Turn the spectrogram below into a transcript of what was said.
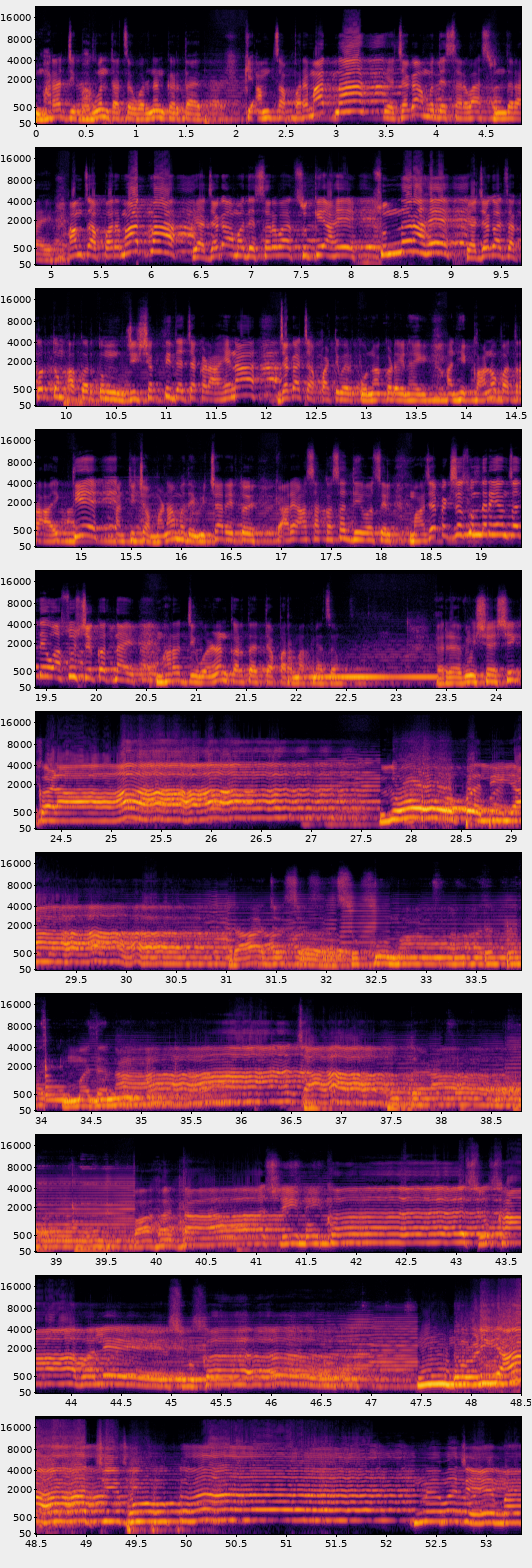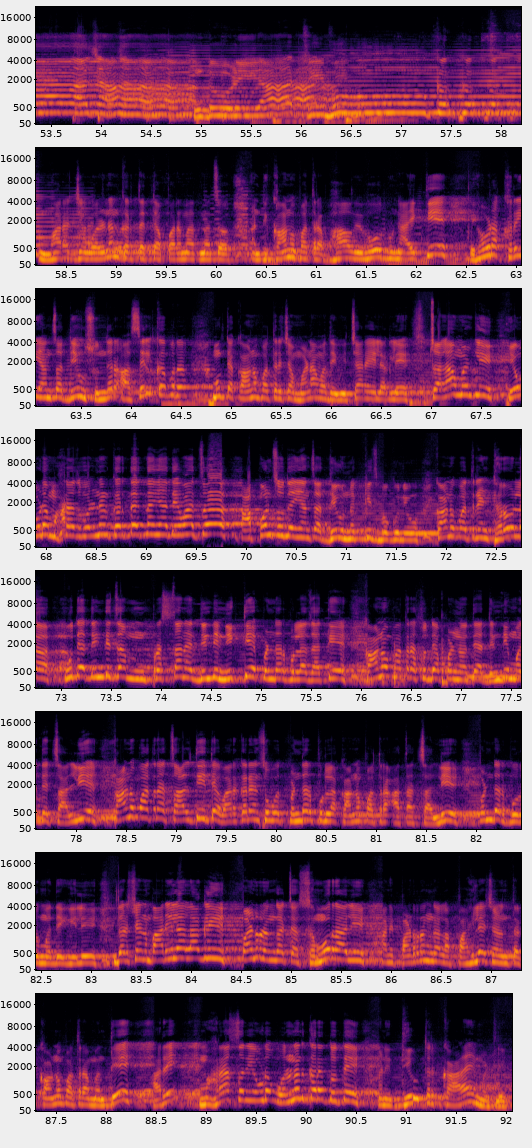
महाराज जे भगवंताचं वर्णन करतायत की आमचा परमात्मा या जगामध्ये सर्वात सुंदर आहे. आमचा परमात्मा या जगामध्ये सर्वात सुखी आहे सुंदर आहे. या जगाचा कर्तुम अकर्तुम जी शक्ती त्याच्याकडे आहे ना जगाच्या पाठीवर कोणाकडे नाही. आणि हे कानोपात्रा ऐकते आणि तिच्या मनामध्ये विचार येतोय की अरे असा कसा देव असेल? माझ्यापेक्षा सुंदर यांचा देव असूच शकत नाही. महाराज जे वर्णन करतायत त्या परमात्म्याचं. रवी शशिकळा लोपलिया। राजस सुकुमार मदनाचा पुतळा। पाहता श्रीमुख सुखावले सुख। डोळियाची भू जे वर्णन करतात त्या परमात्म्याचं. आणि ती कानोपात्रा भाव विभोर होऊन ऐकते. एवढा खरं यांचा देव सुंदर असेल का बरं? मग त्या कानोपात्रेच्या मनामध्ये विचार यायला लागले. चला म्हटली एवढं महाराज वर्णन करतायत ना या देवाचं? आपण सुद्धा यांचा देव नक्कीच बघून येऊ. कानोपात्रेने ठरवलं उद्या दिंडीचा प्रस्थान आहे. दिंडी निघते पंढरपूरला जाते कानोपात्रा सुद्धा पण त्या दिंडीमध्ये चालली आहे कानोपात्रा चालती त्या वारकऱ्यांसोबत पंढरपूरला कानोपात्रा आता चालली आहे पंढरपूरमध्ये गेली दर्शन बारीला लागली पांडुरंगाच्या समोर आली. आणि पांडुरंगाला पाहिल्याच्या नंतर कानोपात्रा म्हणते अरे महाराज सर एवढं वर्णन करत होते. आणि देव तर काळा आहे म्हटले.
